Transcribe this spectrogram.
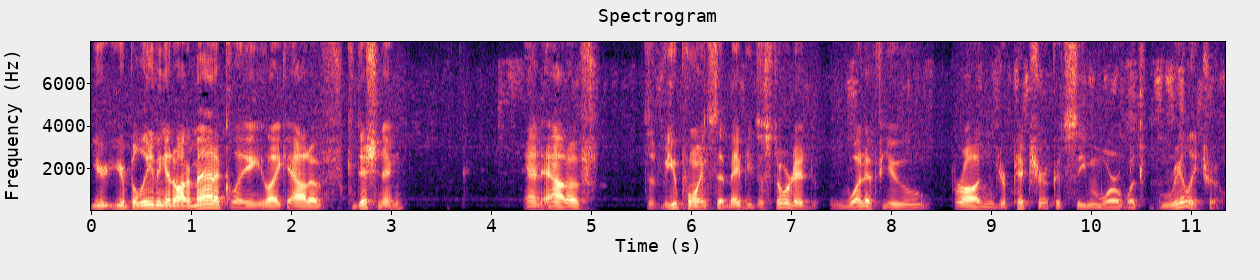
you're, you're believing it automatically like out of conditioning and out of the viewpoints that may be distorted. What if you broadened your picture could see more of what's really true?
